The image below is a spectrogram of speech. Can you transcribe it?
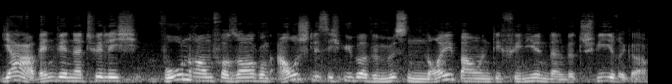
Ja, wenn wir natürlich Wohnraumversorgung ausschließlich über wir müssen neu bauen definieren, dann wird es schwieriger.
